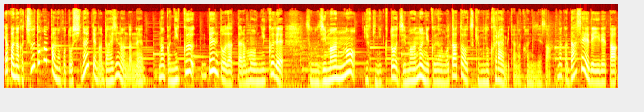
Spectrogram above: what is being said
やっぱなんか中途半端なことをしないっていうのは大事なんだね。なんか肉弁当だったらもう肉でその自慢の焼肉と自慢の肉団子とあとはお漬物くらいみたいな感じでさなんか惰性で入れた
